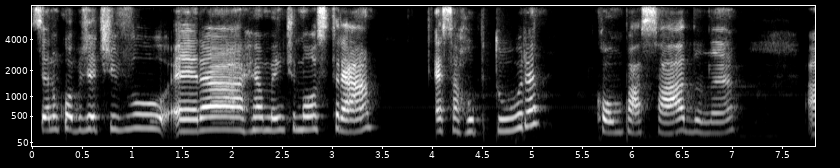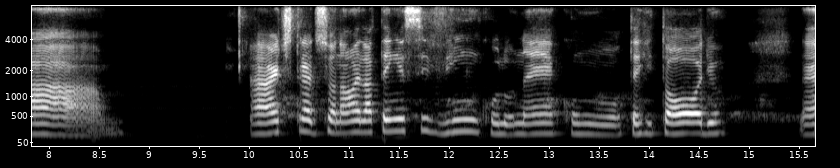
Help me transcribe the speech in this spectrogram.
sendo que o objetivo era realmente mostrar essa ruptura com o passado, né, a a arte tradicional ela tem esse vínculo né, com o território, né,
